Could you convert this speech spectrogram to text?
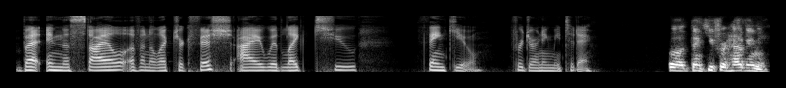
But in the style of an electric fish, I would like to thank you for joining me today. Well, thank you for having me.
